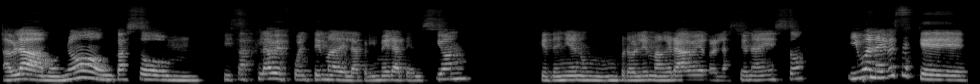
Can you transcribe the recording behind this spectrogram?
hablábamos, ¿no? Un caso mm, quizás clave fue el tema de la primera atención, que tenían un, problema grave en relación a eso. Y bueno, hay veces que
